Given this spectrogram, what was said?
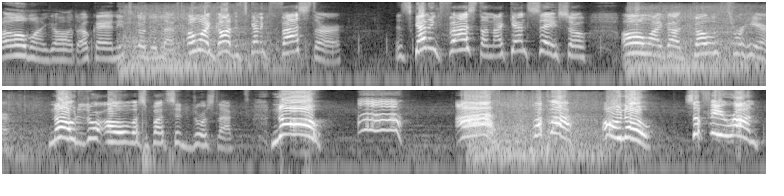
Oh my god. Okay, I need to go to the left. Oh my god, it's getting faster. It's getting fast and I can't say, so... Oh my god, go through here. No, the door... Oh, I was about to say the door's locked. No! Ah! Ah! Papa! Oh no! Sophie, run!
